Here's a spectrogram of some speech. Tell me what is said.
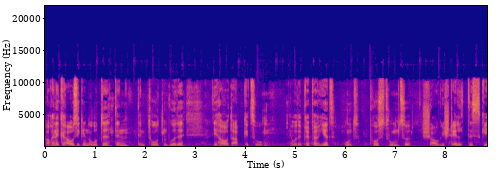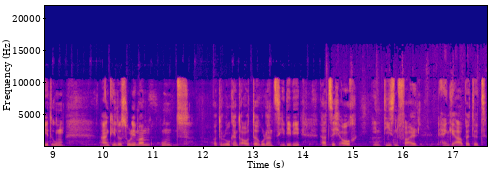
auch eine grausige Note, denn dem Toten wurde die Haut abgezogen. Er wurde präpariert und posthum zur Schau gestellt. Es geht um Angelo Soliman und Pathologe und Autor Roland Sedivi hat sich auch in diesen Fall eingearbeitet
